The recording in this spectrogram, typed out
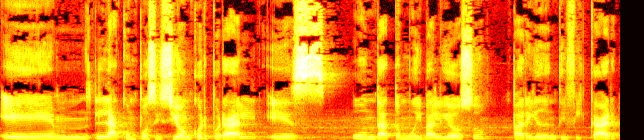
eh, la composición corporal es un dato muy valioso para identificar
